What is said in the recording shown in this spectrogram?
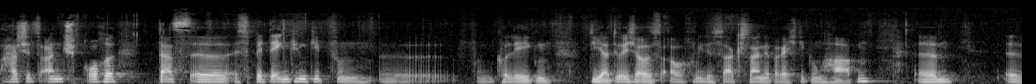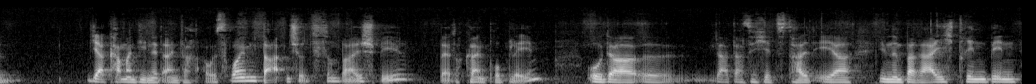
hast jetzt angesprochen, dass äh, es Bedenken gibt von, äh, von Kollegen, die ja durchaus auch, wie du sagst, seine Berechtigung haben. Ähm, äh, ja, kann man die nicht einfach ausräumen? Datenschutz zum Beispiel wäre doch kein Problem. Oder äh, ja, dass ich jetzt halt eher in einem Bereich drin bin,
